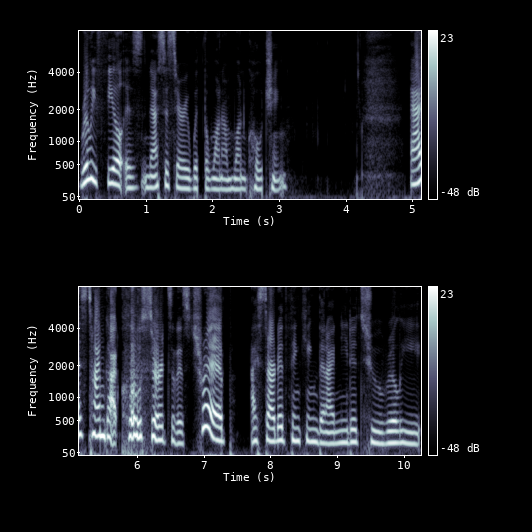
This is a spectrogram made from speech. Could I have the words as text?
really feel is necessary with the one on one coaching. As time got closer to this trip, I started thinking that I needed to really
